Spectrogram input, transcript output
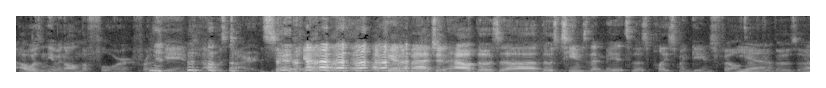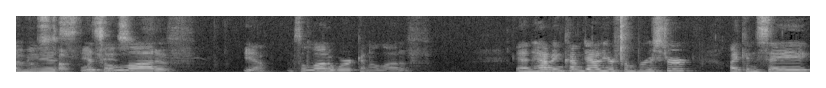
I wasn't even on the floor for the game, and I was tired. So I can't, I can't imagine how those uh, those teams that made it to those placement games felt yeah, after those uh, I mean those tough it's four it's a lot of, yeah, it's a lot of work and a lot of, and having come down here from Brewster, I can say,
